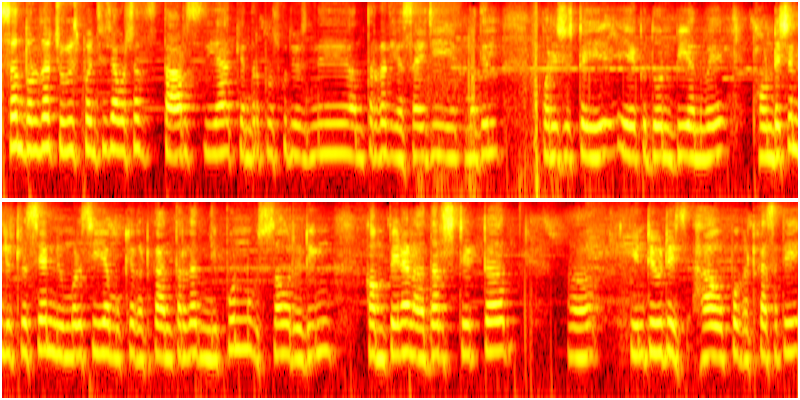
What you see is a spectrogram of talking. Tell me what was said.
सन दोन हजार चोवीस पंचवीस या वर्षात स्टार्स या केंद्र पुरस्कृत योजनेअंतर्गत एस आय जी एकमधील परिशिष्ट ए- एक दोन बी अन्वये फाउंडेशन लिटरसी अँड न्युमर्सी या मुख्य घटकाअंतर्गत निपुण उत्सव reading campaign and other state activities हा उपघटकासाठी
